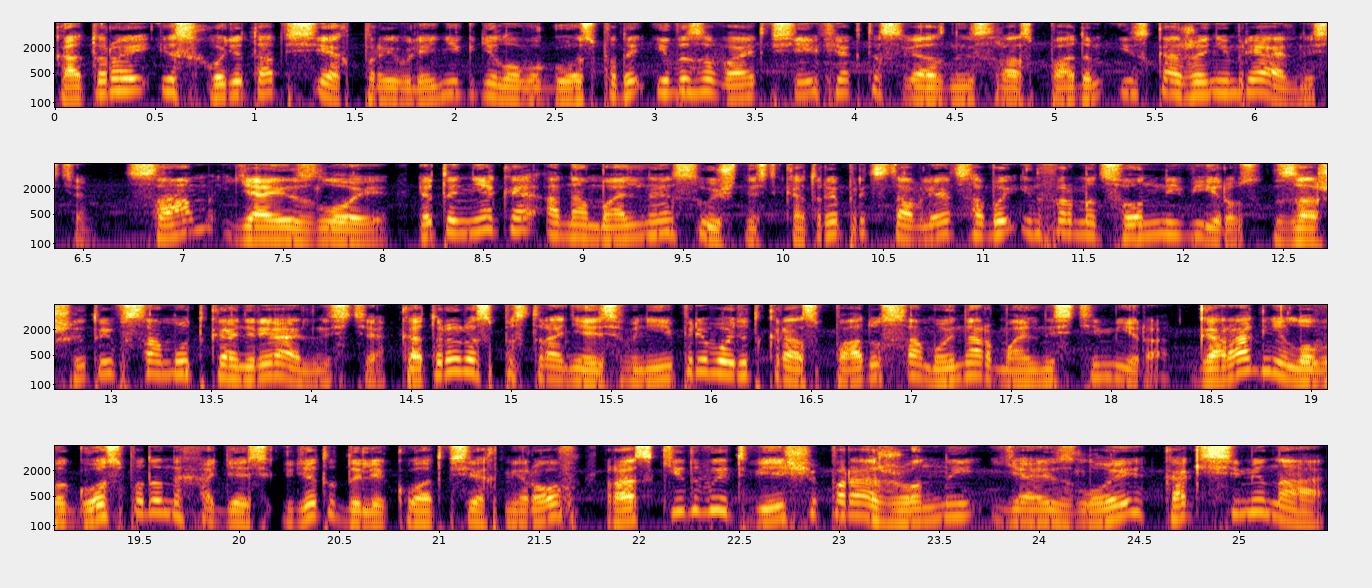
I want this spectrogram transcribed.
которая исходит от всех проявлений гнилого Господа и вызывает все эффекты, связанные с распадом и искажением реальности. Сам «Я из Лои» — это некая аномальная сущность, которая представляет собой информационный вирус, зашитый в саму ткань реальности, который, распространяясь в ней, приводит к распаду самой нормальности мира. Гора гнилого Господа, находясь где-то далеко от всех миров, раскидывает вещи, пораженные Я и Злой, как семена,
